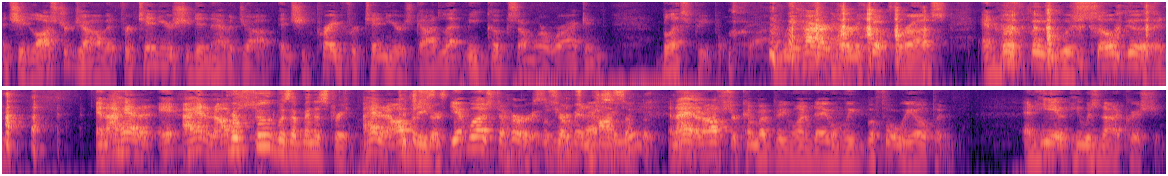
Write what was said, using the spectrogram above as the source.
and she'd lost her job, and for ten years she didn't have a job, and she prayed for ten years, God, let me cook somewhere where I can bless people. Wow. And we hired her to cook for us, and her food was so good and I had an I had an officer. Her food was a ministry. I had an officer. It was to her. It was her ministry. Awesome. And I had an officer come up to me one day when we before we opened, and he he was not a Christian,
